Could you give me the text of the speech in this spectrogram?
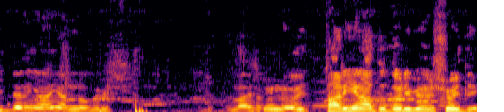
ইদানিং আই আন্ন করিস ওই তারিয়ে না তো ধরিবে সই দে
